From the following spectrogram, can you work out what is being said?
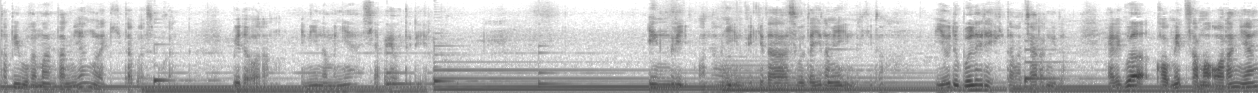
tapi bukan mantan yang lagi kita bahas bukan beda orang. Ini namanya siapa ya waktu dia Indri. Oh, namanya Indri. Kita sebut aja namanya Indri gitu. Ya udah boleh deh kita pacaran gitu. Akhirnya gue komit sama orang yang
